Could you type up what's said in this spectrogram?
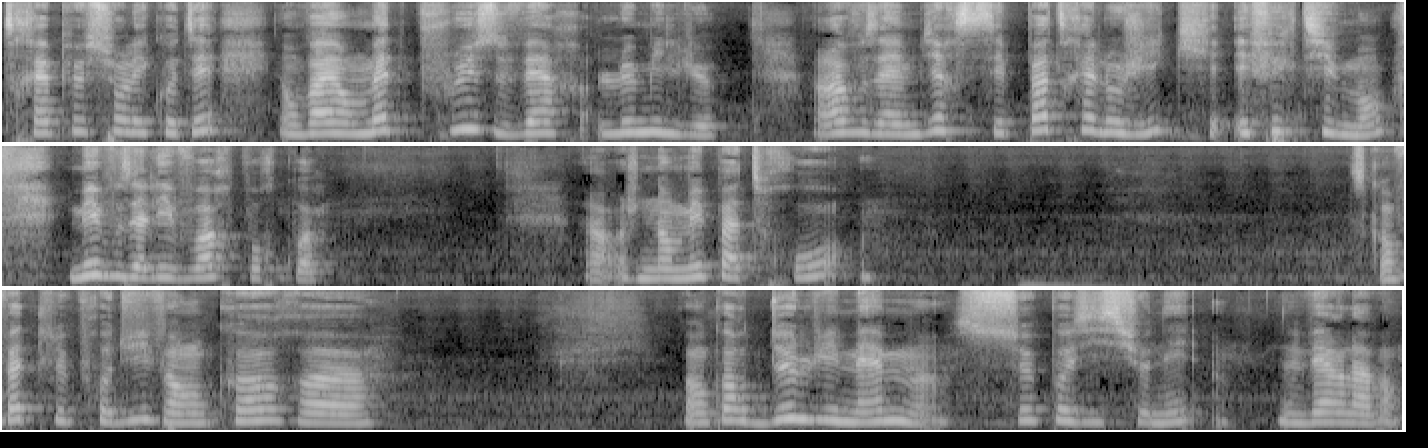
très peu sur les côtés, et on va en mettre plus vers le milieu. Alors là, vous allez me dire, c'est pas très logique, effectivement, mais vous allez voir pourquoi. Alors, je n'en mets pas trop, parce qu'en fait, le produit va encore... Euh, encore de lui-même se positionner vers l'avant.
